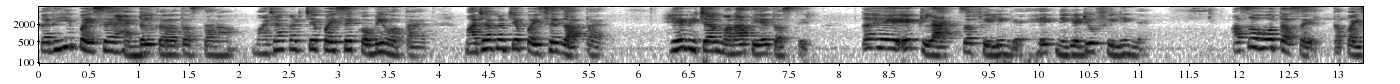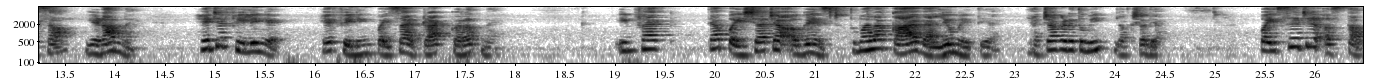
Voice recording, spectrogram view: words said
कधीही पैसे हँडल करत असताना माझ्याकडचे पैसे कमी होत आहेत माझ्याकडचे पैसे जात आहेत हे विचार मनात येत असतील तर हे एक लॅकचं फिलिंग आहे हे एक निगेटिव्ह फिलिंग आहे. असं होत असेल तर पैसा येणार नाही. हे जे फिलिंग आहे हे फिलिंग पैसा अट्रॅक्ट करत नाही. इनफॅक्ट त्या पैशाच्या अगेन्स्ट तुम्हाला काय व्हॅल्यू मिळते आहे ह्याच्याकडे तुम्ही लक्ष द्या. पैसे जे असतात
